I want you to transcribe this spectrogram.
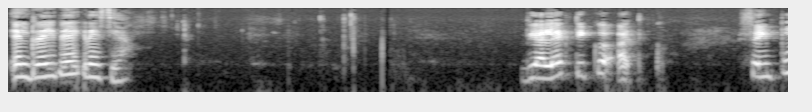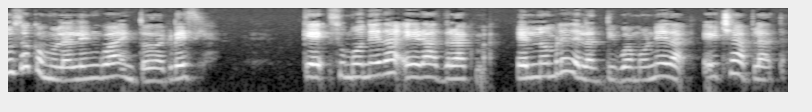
el rey de Grecia. Dialéctico ático. Se impuso como la lengua en toda Grecia, que su moneda era dracma, el nombre de la antigua moneda, hecha a plata,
